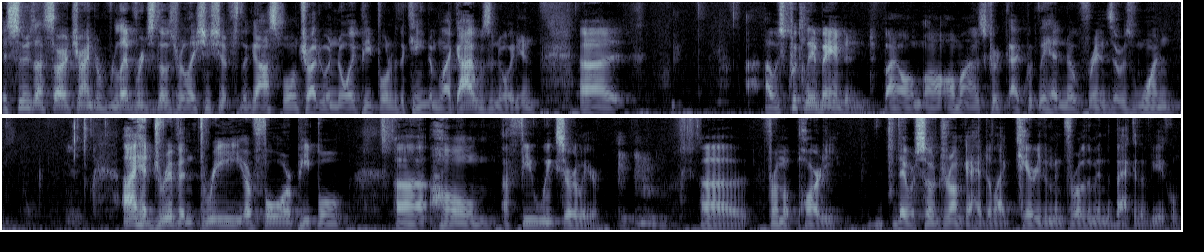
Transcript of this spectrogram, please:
as soon as I started trying to leverage those relationships for the gospel and try to annoy people into the kingdom like I was annoyed in, uh, I was quickly abandoned by all, all, all my, I, was, I quickly had no friends. There was one I had driven three or four people uh, home a few weeks earlier uh, from a party. They were so drunk, I had to like carry them and throw them in the back of the vehicle.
